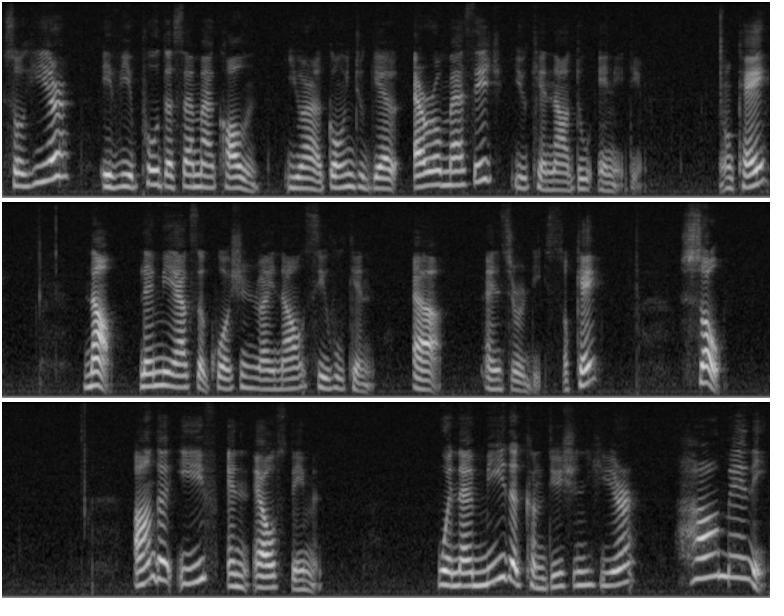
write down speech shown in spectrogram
So here if you put the semicolon you are going to get error message you cannot do anything. Okay? Now let me ask a question right now see who can uh, answer this. Okay? So on the if and else statement when I meet the condition here, how many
